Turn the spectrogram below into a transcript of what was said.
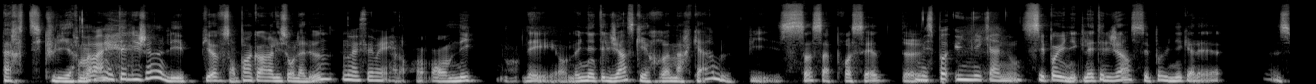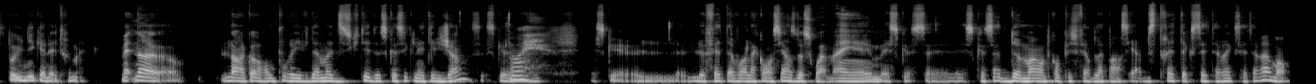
particulièrement Ouais. intelligent. Les pieuvres sont pas encore allées sur la Lune. Ouais, c'est vrai. Alors, on, est, on, est- on a une intelligence qui est remarquable. Puis ça, ça procède de... Mais c'est pas unique à nous. c'est pas unique. L'intelligence, c'est pas unique à la- c'est pas unique à l'être humain. Maintenant, là encore, on pourrait évidemment discuter de ce que c'est que l'intelligence. Est-ce que, Ouais. est-ce que le, fait d'avoir la conscience de soi-même, est-ce que, ça, est-ce que ça demande qu'on puisse faire de la pensée abstraite, etc., etc. Bon,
